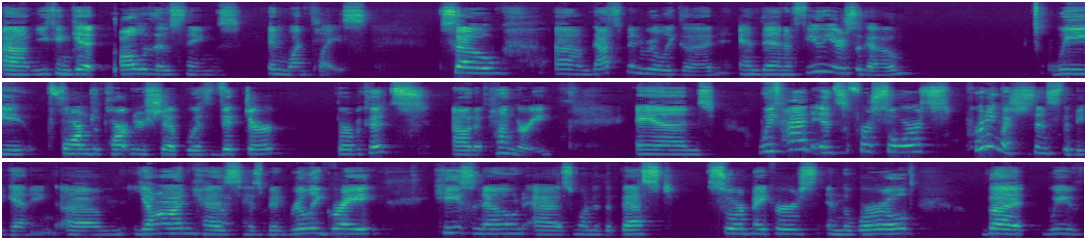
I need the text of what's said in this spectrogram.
Um, you can get all of those things in one place. So um, that's been really good. And then a few years ago, we formed a partnership with Victor Berbekucz out of Hungary. And we've had Ensifer swords pretty much since the beginning. Um, Jan has, has been really great. He's known as one of the best sword makers in the world, but we've,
